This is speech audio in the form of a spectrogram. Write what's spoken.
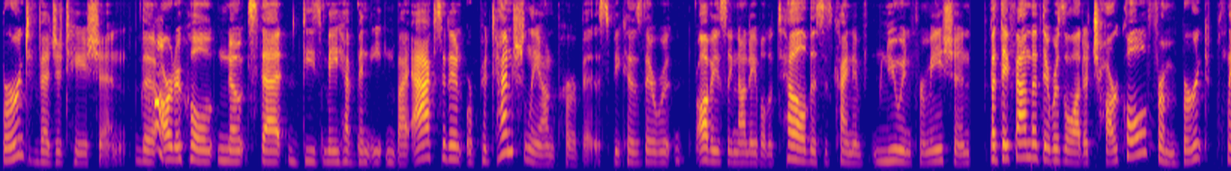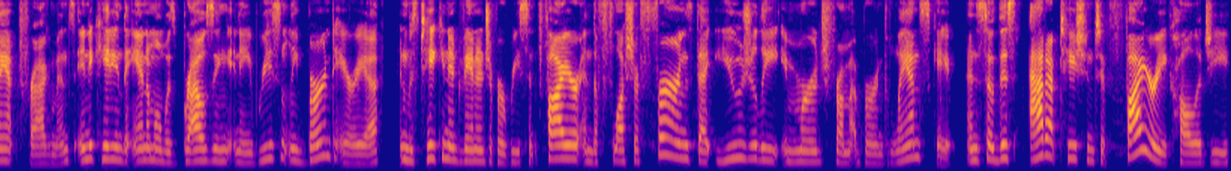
burnt vegetation. The Huh. article notes that these may have been eaten by accident or potentially on purpose because they were obviously not able to tell. This is kind of new information. But they found that there was a lot of charcoal from burnt plant fragments, indicating the animal was browsing in a recently burned area and was taking advantage of a recent fire and the flush of ferns that usually emerge from a burned landscape. And so this adaptation to fire ecology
